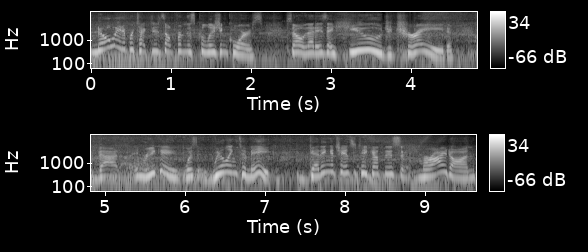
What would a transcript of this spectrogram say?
no way to protect itself from this collision course. So that is a huge trade that Enrique was willing to make getting a chance to take out this Miraidon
